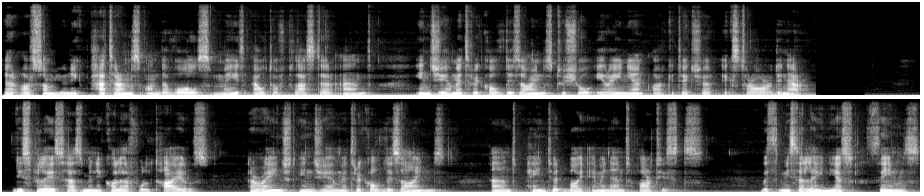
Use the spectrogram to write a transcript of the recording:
There are some unique patterns on the walls made out of plaster and in geometrical designs to show Iranian architecture extraordinaire. This place has many colorful tiles arranged in geometrical designs and painted by eminent artists, with miscellaneous themes,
